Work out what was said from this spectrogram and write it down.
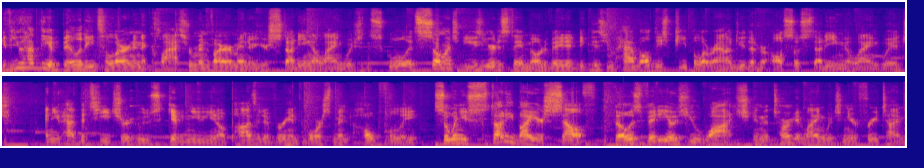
If you have the ability to learn in a classroom environment or you're studying a language in school, it's so much easier to stay motivated because you have all these people around you that are also studying the language and you have the teacher who's giving you, you know, positive reinforcement, hopefully. So when you study by yourself, those videos you watch in the target language in your free time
